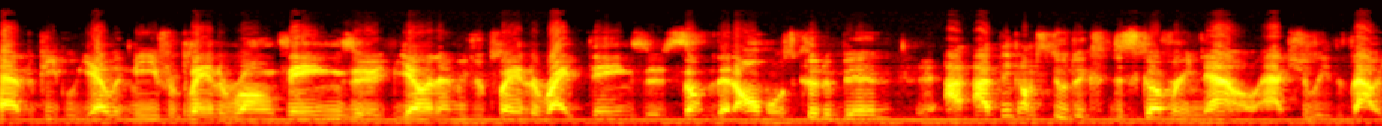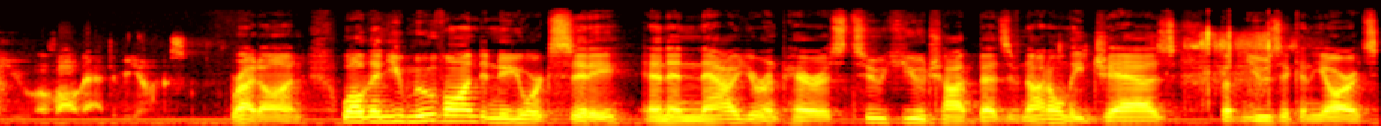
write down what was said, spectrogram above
have the people yell at me for playing the wrong things or yelling at me for playing the right things or something that almost could have been. I, I think I'm still discovering now, actually, the value of all that, to be honest. Right on. Well, then you move on to New York City, and then now you're in Paris, two huge hotbeds of not only jazz, but music and the arts.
